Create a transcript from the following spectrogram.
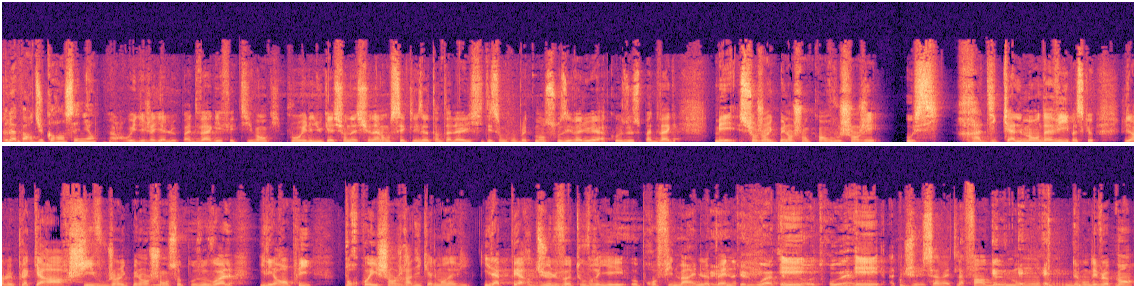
de la part du corps enseignant Alors oui, déjà, il y a le pas de vague, effectivement, qui pourrit l'éducation nationale. On sait que les atteintes à la laïcité sont complètement sous-évaluées à cause de ce pas de vague. Mais sur Jean-Luc Mélenchon, quand vous changez aussi radicalement d'avis, parce que je veux dire, le placard à archives où Jean-Luc Mélenchon s'oppose au voile, il est rempli. Pourquoi il change radicalement d'avis? Il a perdu le vote ouvrier au profit de Marine Le Pen. et, et ça va être la fin de mon, de mon développement.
